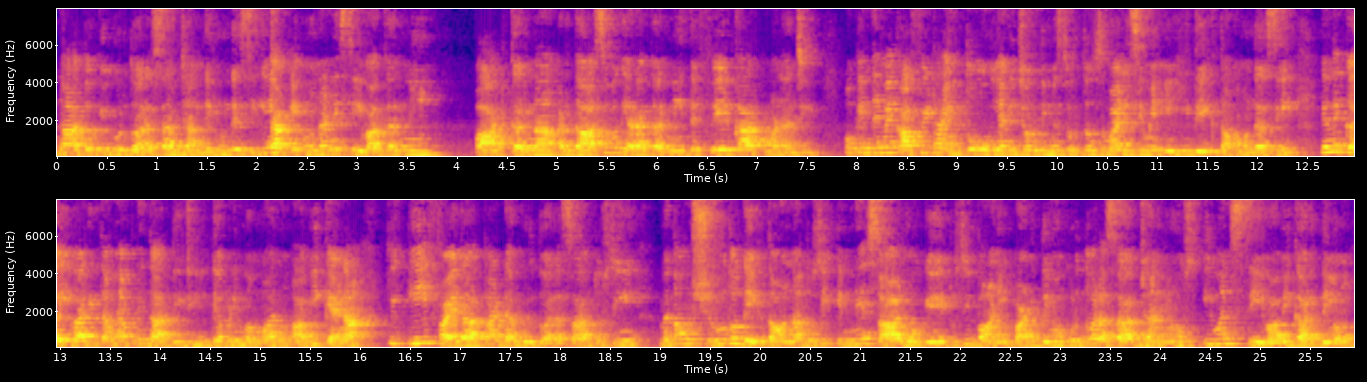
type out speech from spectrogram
ਨਹਾ ਧੋ ਕੇ ਗੁਰਦੁਆਰਾ ਸਾਹਿਬ ਜਾਂਦੇ ਹੁੰਦੇ ਸੀਗੇ। ਆ ਕੇ ਉਹਨਾਂ ਨੇ ਸੇਵਾ ਕਰਨੀ, ਪਾਠ ਕਰਨਾ, ਅਰਦਾਸ ਵਗੈਰਾ ਕਰਨੀ ਤੇ ਫੇਰ ਘਰ ਆਉਣਾ ਜੀ। ਉਹ ਕਹਿੰਦੇ ਮੈਂ ਕਾਫੀ ਟਾਈਮ ਤੋਂ ਯਾਨੀ ਜਦੋਂ ਦੀ ਮੈਂ ਸੁਰਤ ਸੰਭਾਲੀ ਸੀ, ਮੈਂ ਇਹੀ ਦੇਖਦਾ ਆਉਂਦਾ ਸੀ। ਕਹਿੰਦੇ ਕਈ ਵਾਰੀ ਤਾਂ ਮੈਂ ਆਪਣੀ ਦਾਦੀ ਜੀ ਤੇ ਆਪਣੀ ਮੰਮਾ ਨੂੰ ਆ ਵੀ ਕਹਿਣਾ ਕਿ ਕੀ ਫਾਇਦਾ ਤੁਹਾਡਾ ਗੁਰਦੁਆਰਾ ਸਾਹਿਬ? ਤੁਸੀਂ, ਮੈਂ ਤੁਹਾਨੂੰ ਸ਼ੁਰੂ ਤੋਂ ਦੇਖਦਾ ਆਉਣਾ ਤੁਸੀਂ ਕਿੰਨੇ ਸਾਲ ਹੋ ਗਏ, ਤੁਸੀਂ ਬਾਣੀ ਪੜ੍ਹਦੇ ਹੋ, ਗੁਰਦੁਆਰਾ ਸਾਹਿਬ ਜਾਂਦੇ ਹੋ ਈਵਨ ਸੇਵਾ ਵੀ ਕਰਦੇ ਹੋ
